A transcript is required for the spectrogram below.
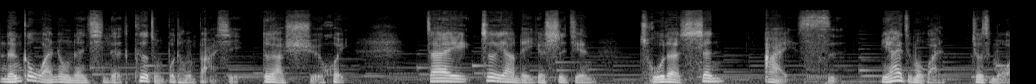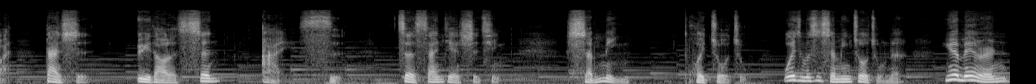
能够玩弄人心的各种不同把戏都要学会。在这样的一个世间，除了生、爱、死，你爱怎么玩就怎么玩。但是遇到了生、爱、死这三件事情，神明会做主。为什么是神明做主呢？因为没有人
